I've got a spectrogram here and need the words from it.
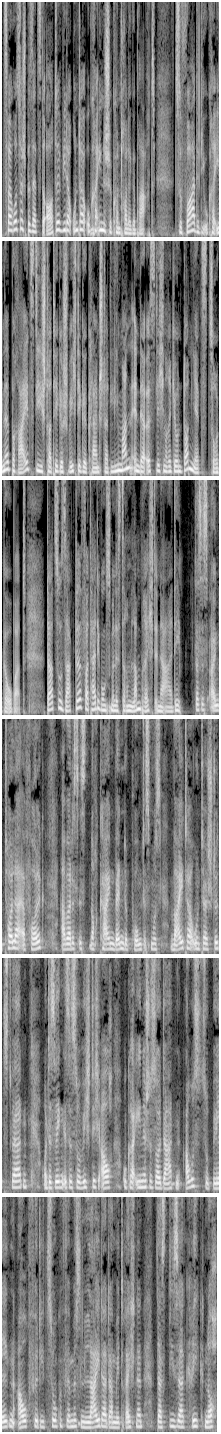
zwei russisch besetzte Orte wieder unter ukrainische Kontrolle gebracht. Zuvor hatte die Ukraine bereits die strategisch wichtige Kleinstadt Liman in der östlichen Region Donetsk zurückerobert. Dazu sagte Verteidigungsministerin Lambrecht in der ARD. Das ist ein toller Erfolg, aber das ist noch kein Wendepunkt. Es muss weiter unterstützt werden. Und deswegen ist es so wichtig, auch ukrainische Soldaten auszubilden, auch für die Zukunft. Wir müssen leider damit rechnen, dass dieser Krieg noch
